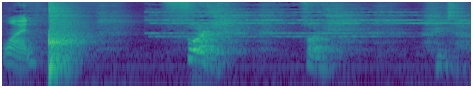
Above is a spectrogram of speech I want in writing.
one. 40. 40.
